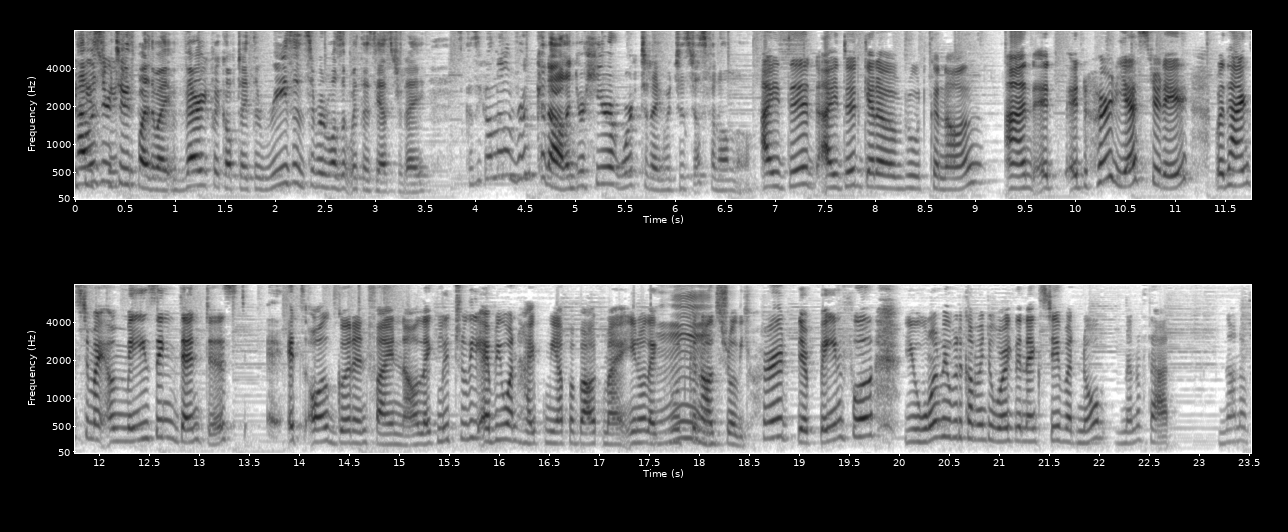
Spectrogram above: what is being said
How was your tooth, by the way? Very quick update. The reason Simran wasn't with us yesterday because you got a little root canal and you're here at work today, which is just phenomenal. I did. I did get a root canal, and it it hurt yesterday. But thanks to my amazing dentist, it's all good and fine now. Like literally, everyone hyped me up about my, you know, like root mm. canals really hurt. They're painful. You won't be able to come into work the next day. But no, none of that. None of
